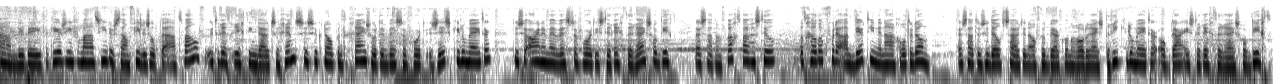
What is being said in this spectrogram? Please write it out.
ANWB Verkeersinformatie. Er staan files op de A12. Utrecht richting Duitse grens. Tussen knooppunt Grijshoort en Westervoort 6 kilometer. Tussen Arnhem en Westervoort is de rechte reishok dicht. Daar staat een vrachtwagen stil. Dat geldt ook voor de A13 Den Haag-Rotterdam. Daar staat tussen Delft-Zuid en Alfred Berkel een rode reis 3 kilometer. Ook daar is de rechte reishok dicht.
